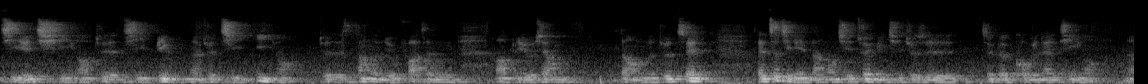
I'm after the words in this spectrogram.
节期啊，就是疾病，那就疾疫哦，就是当然有发生啊，比如像，那我们就在在这几年当中，其实最明显就是这个 COVID-19 哦。那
